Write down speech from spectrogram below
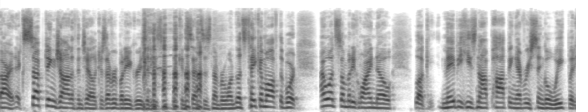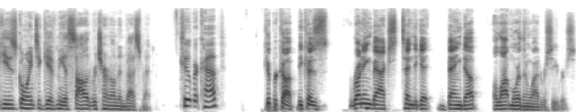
all right, accepting Jonathan Taylor because everybody agrees that he's the consensus number one. Let's take him off the board. I want somebody who I know. Look, maybe he's not popping every single week, but he's going to give me a solid return on investment. Cooper Kupp. Cooper Kupp, because running backs tend to get banged up a lot more than wide receivers.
